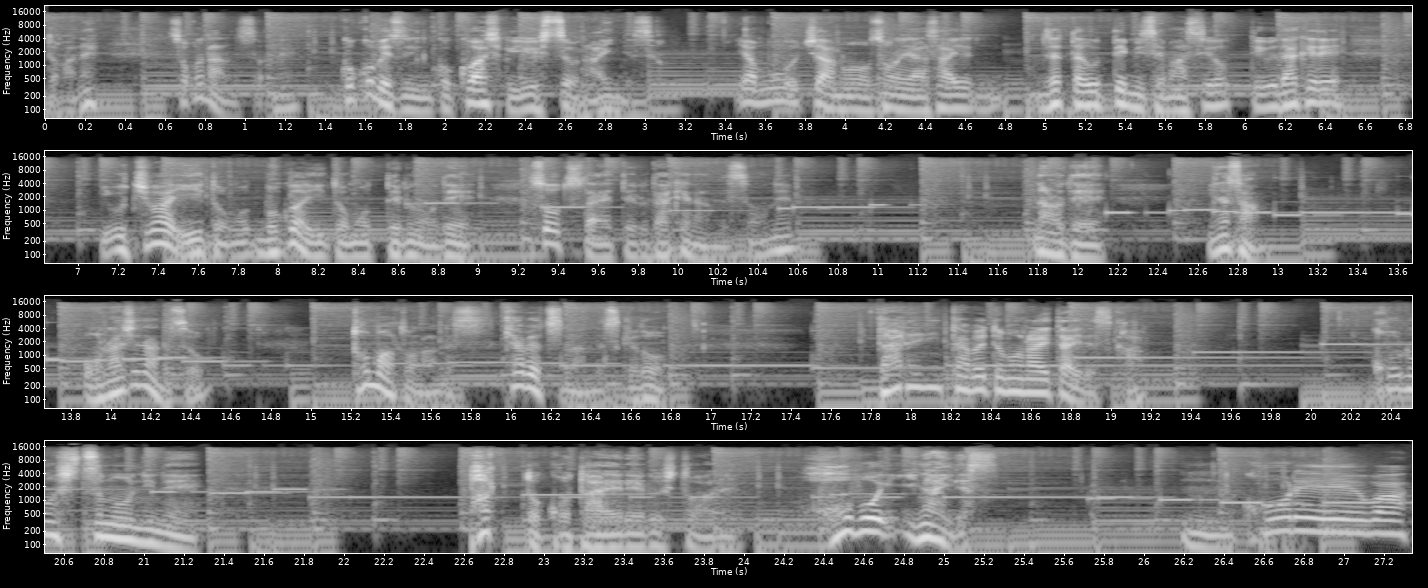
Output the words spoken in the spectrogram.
とかね。そこなんですよね。ここ別にこう詳しく言う必要ないんですよ。いやもううちあのその野菜絶対売ってみせますよっていうだけでうちはいいと思う。僕はいいと思ってるのでそう伝えてるだけなんですよね。なので皆さん同じなんですよ。トマトなんです。キャベツなんですけど誰に食べてもらいたいですか？この質問にねパッと答えれる人はねほぼいないです、うん、これは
